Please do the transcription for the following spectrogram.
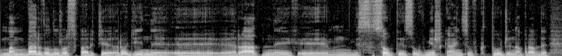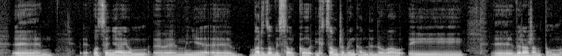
mam bardzo dużo wsparcie rodziny, y, radnych, y, sołtysów, mieszkańców, którzy naprawdę oceniają mnie bardzo wysoko i chcą, żebym kandydował i wyrażam tą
